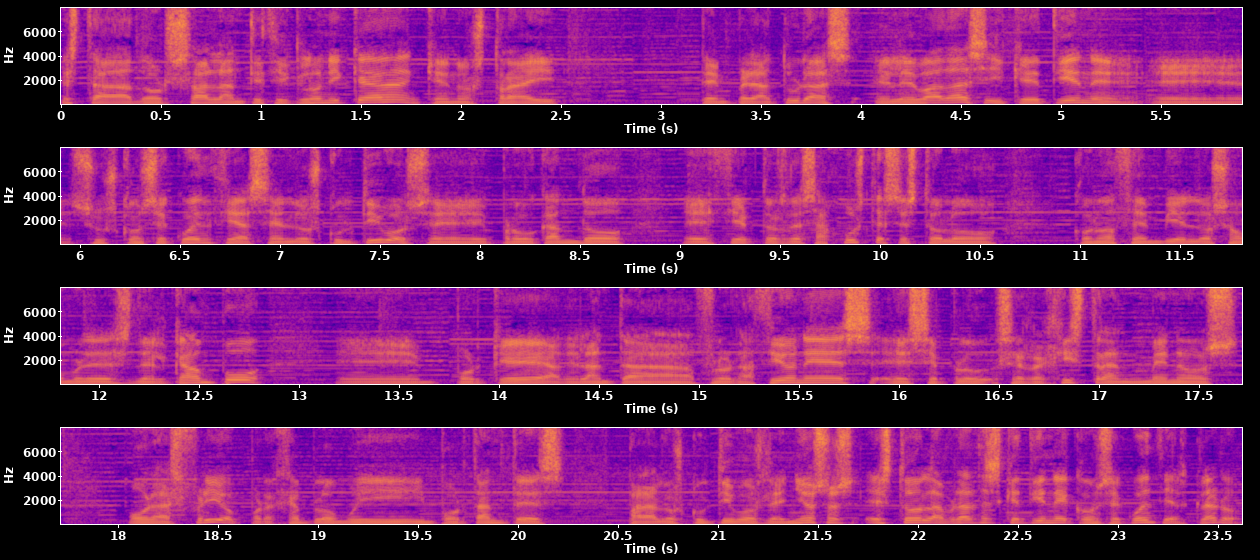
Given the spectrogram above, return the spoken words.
esta dorsal anticiclónica que nos trae temperaturas elevadas y que tiene eh, sus consecuencias en los cultivos, eh, provocando eh, ciertos desajustes. Esto lo conocen bien los hombres del campo, porque adelanta floraciones, se, se, registran menos horas frío, por ejemplo, muy importantes para los cultivos leñosos. Esto la verdad es que tiene consecuencias, claro.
